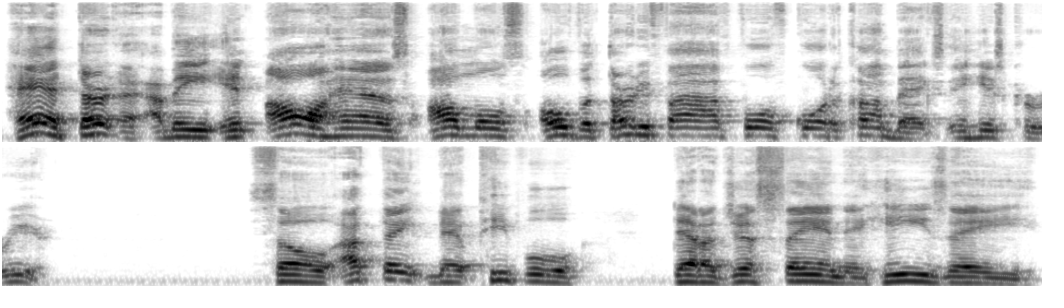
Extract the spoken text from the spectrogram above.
Had third, I mean, it all has almost over 35 fourth quarter comebacks in his career. So I think that people that are just saying that he's a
